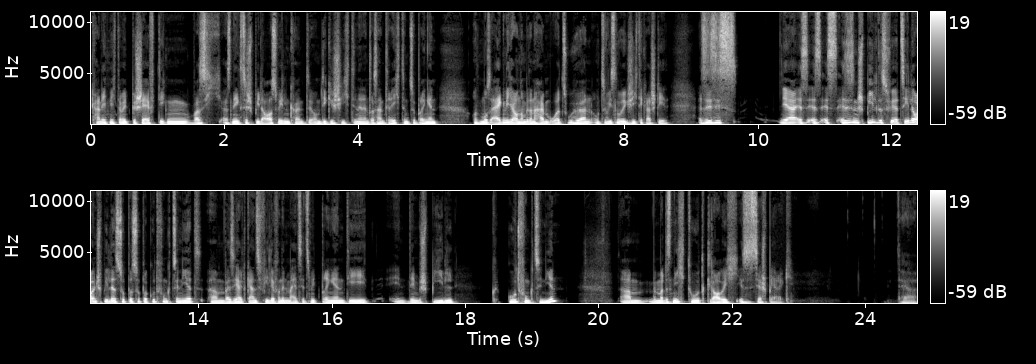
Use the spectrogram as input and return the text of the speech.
kann ich mich damit beschäftigen, was ich als nächstes Spiel auswählen könnte, um die Geschichte in eine interessante Richtung zu bringen und muss eigentlich auch noch mit einem halben Ohr zuhören, um zu wissen, wo die Geschichte gerade steht. Also es ist, ja, es, es, es, es ist ein Spiel, das für Erzählerrollenspieler super, super gut funktioniert, ähm, weil sie halt ganz viele von den Mindsets mitbringen, die in dem Spiel gut funktionieren. Ähm, wenn man das nicht tut, glaube ich, ist es sehr sperrig. Ja.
